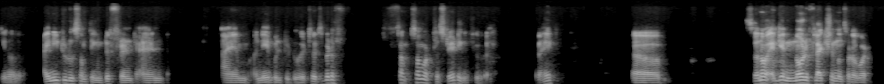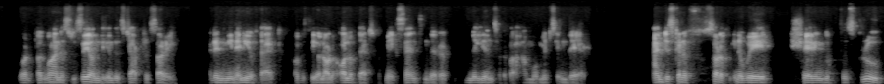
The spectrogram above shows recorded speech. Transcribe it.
you know, I need to do something different and I am unable to do it. So it's a bit of some, somewhat frustrating, if you will, right? Uh, so no, again, no reflection on sort of what what Bhagwan has to say on the, in this chapter. Sorry, I didn't mean any of that. Obviously, a lot of all of that makes sense, and there are millions sort of aha moments in there. I'm just kind of sort of in a way sharing with this group.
